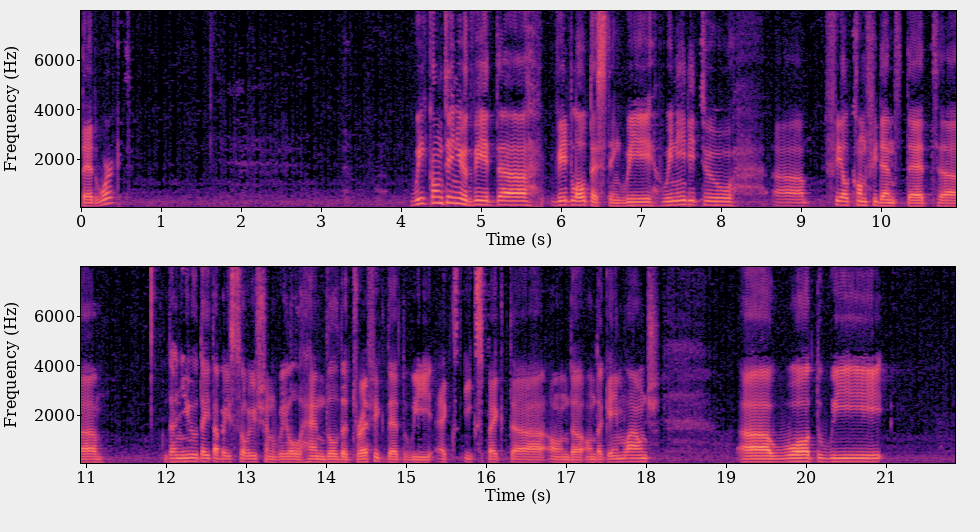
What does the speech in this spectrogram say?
that worked. We continued with, uh, with load testing. We, we needed to uh, feel confident that uh, the new database solution will handle the traffic that we ex expect uh, on, the, on the game launch. Uh, what we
